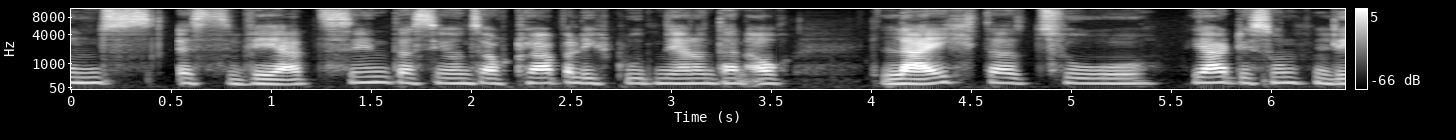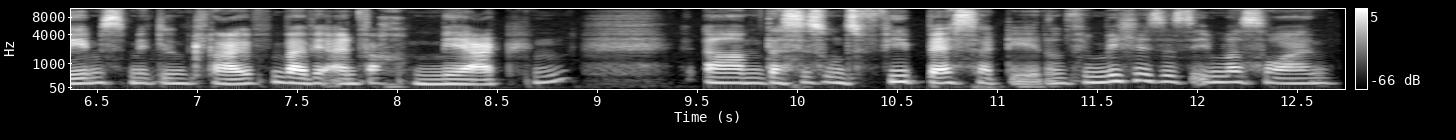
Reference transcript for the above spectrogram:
uns es wert sind, dass wir uns auch körperlich gut nähern und dann auch leichter zu ja, gesunden Lebensmitteln greifen, weil wir einfach merken, ähm, dass es uns viel besser geht. Und für mich ist es immer so ein,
